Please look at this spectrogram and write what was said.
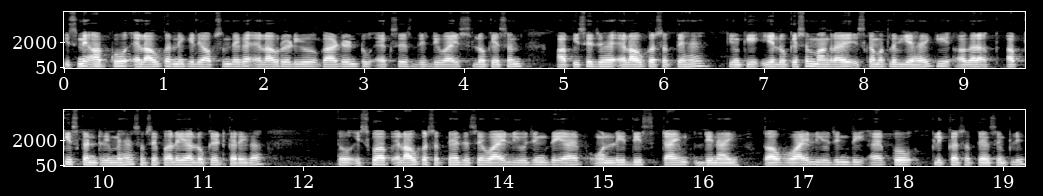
इसमें आपको अलाउ करने के लिए ऑप्शन देगा allow radio garden to access this device location आप इसे जो है अलाउ कर सकते हैं, क्योंकि ये लोकेशन मांग रहा है। इसका मतलब यह है कि अगर आप किस कंट्री में हैं, सबसे पहले यह लोकेट करेगा। तो इसको आप अलाउ कर सकते हैं, जैसे while using the app only this time deny तो आप वाइल यूजिंग द ऐप को क्लिक कर सकते हैं सिंपली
